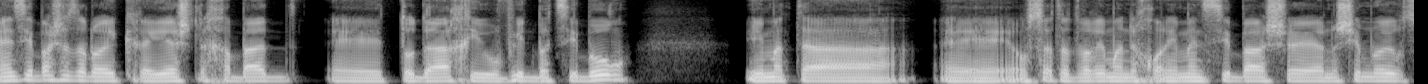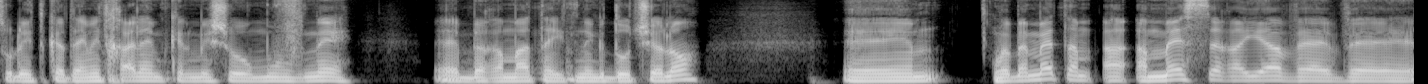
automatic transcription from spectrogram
אין סיבה שזה לא יקרה, יש לכבד אה, תודעה חיובית בציבור. אם אתה אה, עושה את הדברים הנכונים, אין סיבה שאנשים לא ירצו להתקדם איתך, אלא אם כן מישהו מובנה אה, ברמת ההתנגדות שלו. אה, ובאמת המ- המסר היה, ו- ו-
